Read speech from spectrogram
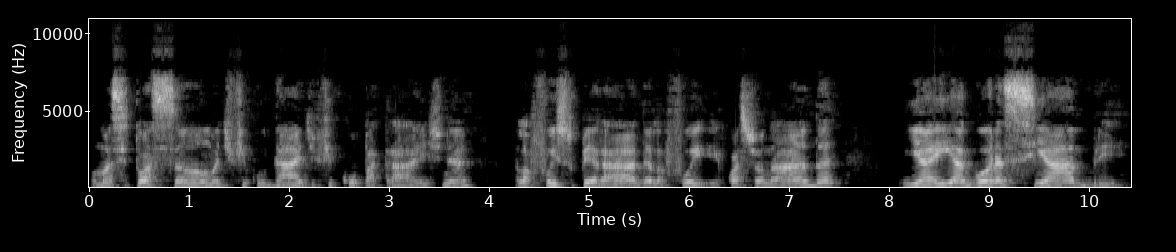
uma situação, uma dificuldade ficou para trás, né? Ela foi superada, ela foi equacionada e aí agora se abre,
